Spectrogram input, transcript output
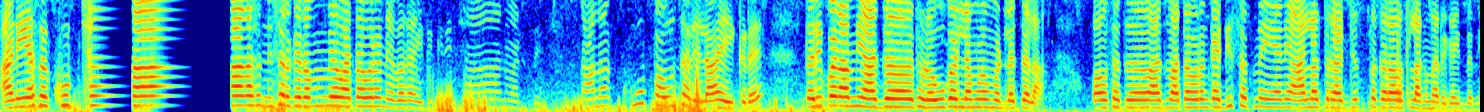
आणि असं खूप छान असं निसर्गरम्य वातावरण आहे बघा इथे किती छान वाटते काला खूप पाऊस झालेला आहे इकडे. तरी पण आम्ही आज थोडं उघडल्यामुळे म्हटलं चला पावसाचं आज वातावरण काही दिसत नाही आणि आला तर ॲडजस्ट करावंच लागणार आहे काहीतरी.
